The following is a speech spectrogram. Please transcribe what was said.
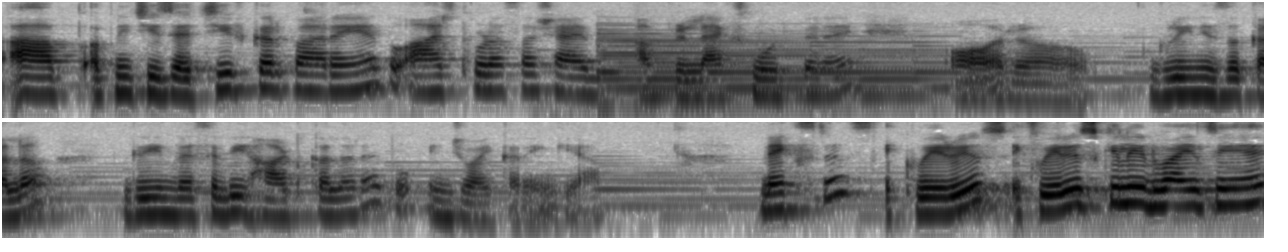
आप अपनी चीज़ें अचीव कर पा रहे हैं तो आज थोड़ा सा शायद आप रिलैक्स मोड पे रहें और green is a colour green वैसे भी हार्ट कलर है तो इन्जॉय करेंगे आप। नेक्स्ट इज़ एक्वेरियस एक्वेरियस के लिए एडवाइस ये है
